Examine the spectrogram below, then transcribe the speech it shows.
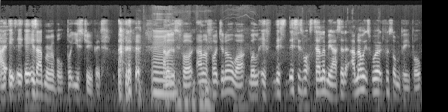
I, it, it is admirable, but you're stupid." And I just thought, and I thought, you know what? Well, if this this is what's telling me, I said, I know it's worked for some people.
